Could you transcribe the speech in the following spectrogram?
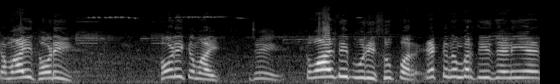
ਕਮਾਈ ਥੋੜੀ ਥੋੜੀ ਕਮਾਈ। ਜੀ। ਕੁਆਲਿਟੀ ਪੂਰੀ ਸੁਪਰ। ਇੱਕ ਨੰਬਰ ਚੀਜ਼ ਦੇਣੀ ਹੈ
